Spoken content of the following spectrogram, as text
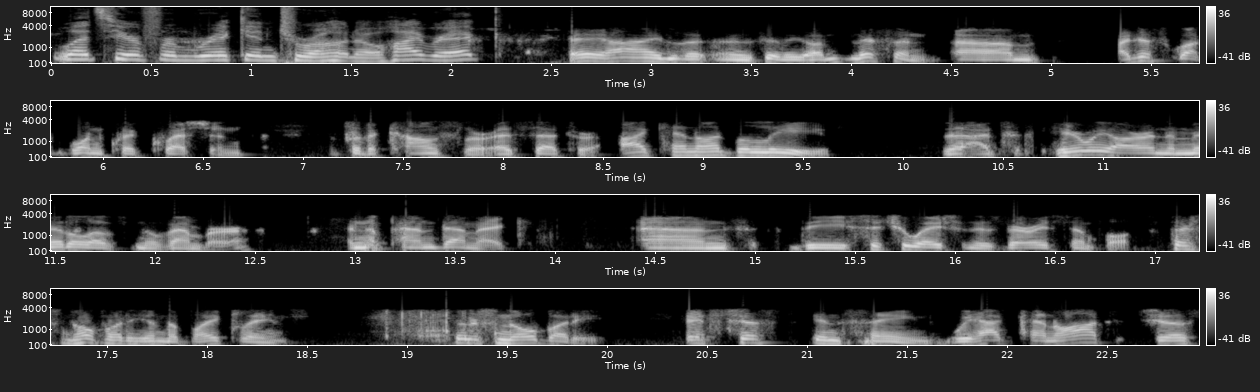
Let's hear from Rick in Toronto. Hi, Rick. Hey, hi, um, listen. Um, I just got one quick question for the counselor, etc. I cannot believe that here we are in the middle of November in the pandemic, and the situation is very simple. There's nobody in the bike lanes. There's nobody. It's just insane. We cannot just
